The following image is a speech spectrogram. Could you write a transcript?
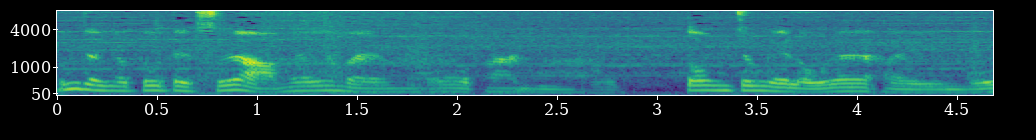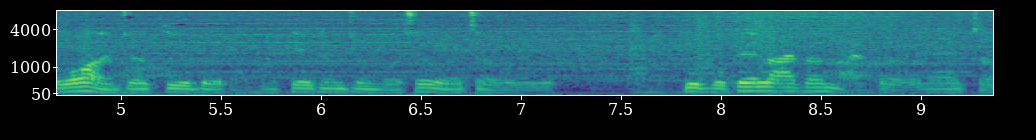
咁就入到滴水岩咧，因為我發現當中嘅路咧係冇可能再叫部航拍機跟蹤嘅，所以我就叫部機拉翻埋過嚟咧，就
